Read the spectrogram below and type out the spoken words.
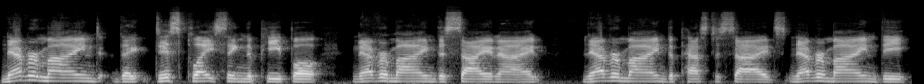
Never mind the displacing the people, never mind the cyanide, never mind the pesticides, never mind the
